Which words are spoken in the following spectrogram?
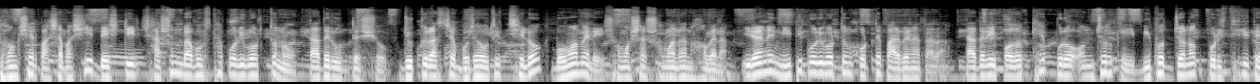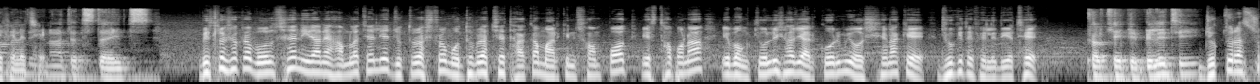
ধ্বংসের পাশাপাশি দেশটির শাসন ব্যবস্থা পরিবর্তনও তাদের উদ্দেশ্য। যুক্তরাষ্ট্রে বোঝা উচিত ছিল বোমা মেরে সমস্যার সমাধান হবে না। ইরানের নীতি পরিবর্তন করতে পারবে না তারা। তাদের এই পদক্ষেপ পুরো অঞ্চলকেই বিপজ্জনক পরিস্থিতিতে ফেলেছে। বিশ্লেষকরা বলছেন, ইরানে হামলা চালিয়ে যুক্তরাষ্ট্র, মধ্যপ্রাচ্যে থাকা মার্কিন সম্পদ, স্থাপনা এবং চল্লিশ হাজার কর্মী ও সেনাকে ঝুঁকিতে ফেলে দিয়েছে। যুক্তরাষ্ট্র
